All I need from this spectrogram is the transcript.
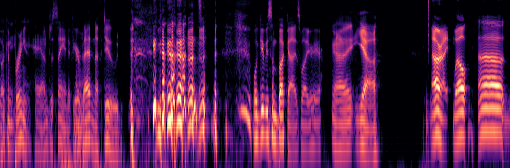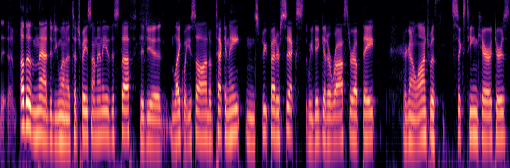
fucking bring it. Hey, I'm just saying, if you're a bad enough dude. we'll give you some Buckeyes while you're here. Uh, yeah. All right. Well, uh, other than that, did you want to touch base on any of this stuff? Did you like what you saw out of Tekken 8 and Street Fighter 6? We did get a roster update. They're going to launch with 16 characters,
